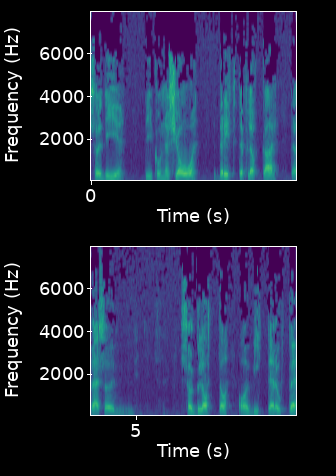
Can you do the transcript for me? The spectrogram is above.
Så de, de kunne sjå drifteflokker. Det er så, så glott og, og hvitt der oppe.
